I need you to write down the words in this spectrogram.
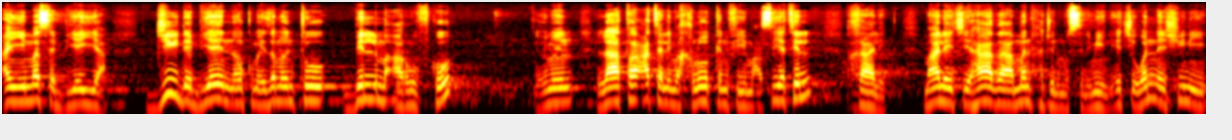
an yi masa biyayya. Ji da biyayyan nan kuma ya zamanto bil ma'ruf ko? Domin la ta'ata li makhluqin fi ma'siyatil khaliq. Malai ce hadha manhajul muslimin. Yace wannan shine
